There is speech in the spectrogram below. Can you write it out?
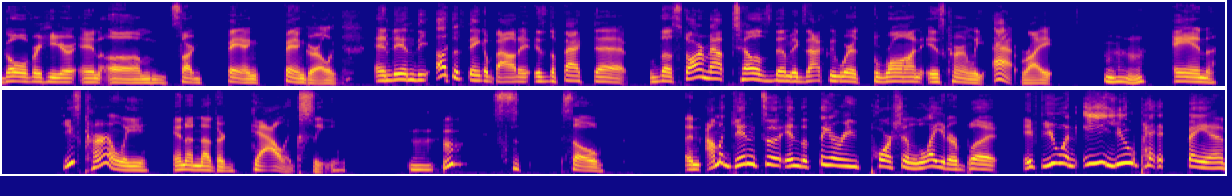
go over here and um start fan fangirling. And then the other thing about it is the fact that the star map tells them exactly where Thrawn is currently at, right? hmm And he's currently in another galaxy. hmm S- So, and I'm gonna get into in the theory portion later, but if you an EU pa- fan,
